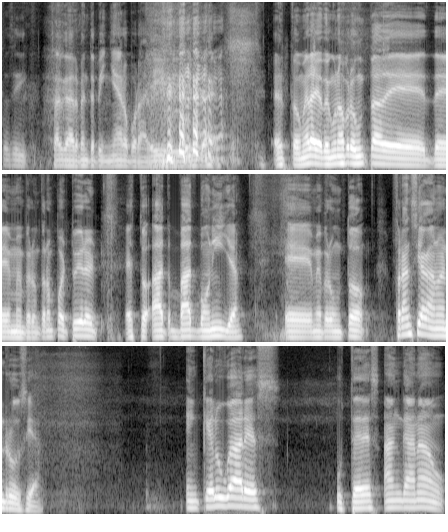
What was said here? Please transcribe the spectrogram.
No sé si salga de repente Piñero por ahí. Esto, mira, yo tengo una pregunta de, de- me preguntaron por Twitter, esto, at Bad Bonilla, eh, me preguntó, Francia ganó en Rusia. ¿En qué lugares ustedes han ganado?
